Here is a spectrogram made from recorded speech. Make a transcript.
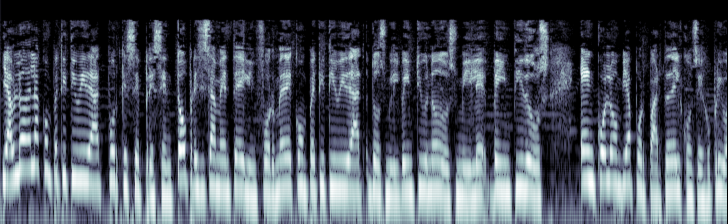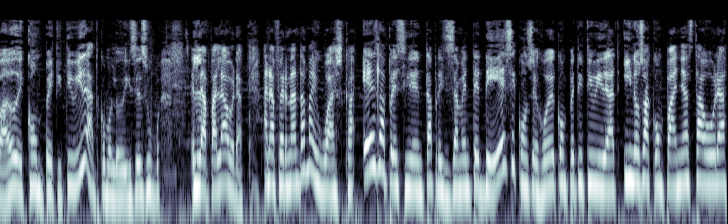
Y hablo de la competitividad porque se presentó precisamente el informe de competitividad 2021-2022 en Colombia por parte del Consejo Privado de Competitividad, como lo dice su, la palabra. Ana Fernanda Mayhuasca es la presidenta precisamente de ese Consejo de Competitividad y nos acompaña hasta ahora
